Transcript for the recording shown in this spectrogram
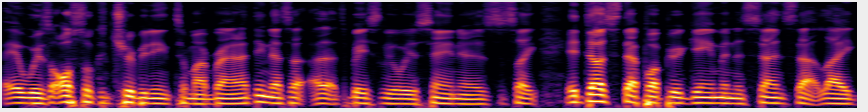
it was also contributing to my brand. I think that's a, that's basically what you're saying is it's like it does step up your game in the sense that like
